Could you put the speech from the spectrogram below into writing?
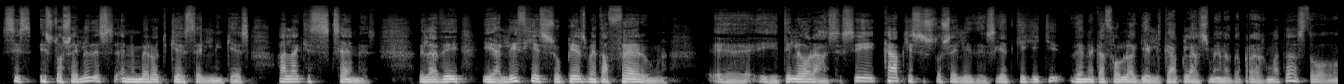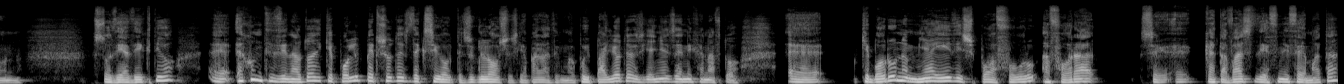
στις ιστοσελίδες ενημερωτικές ελληνικές, αλλά και στις ξένες. Δηλαδή, οι αλήθειες τις οποίες μεταφέρουν ε, οι τηλεοράσεις ή κάποιες ιστοσελίδες, γιατί και εκεί δεν είναι καθόλου αγγελικά πλασμένα τα πράγματα στον, στο διαδίκτυο, ε, έχουν τη δυνατότητα και πολύ περισσότερες δεξιότητες, γλώσσες για παράδειγμα, που οι παλιότερες γενιές δεν είχαν αυτό. Ε, και μπορούν μια είδηση που αφορά σε ε, κατά βάση διεθνή θέματα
